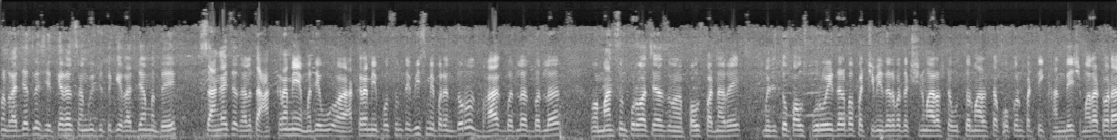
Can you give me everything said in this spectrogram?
पण राज्यातल्या शेतकऱ्याला सांगू इच्छितो की राज्यामध्ये सांगायचं झालं तर अकरा मेमध्ये उ- अकरा मेपासून ते वीस मेपर्यंत दररोज भाग बदलत बदलत मान्सून पूर्वाचा पाऊस पडणार आहे. म्हणजे तो पाऊस पूर्व विदर्भ पश्चिम विदर्भ दक्षिण महाराष्ट्र उत्तर महाराष्ट्र कोकणपट्टी खानदेश मराठवाडा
